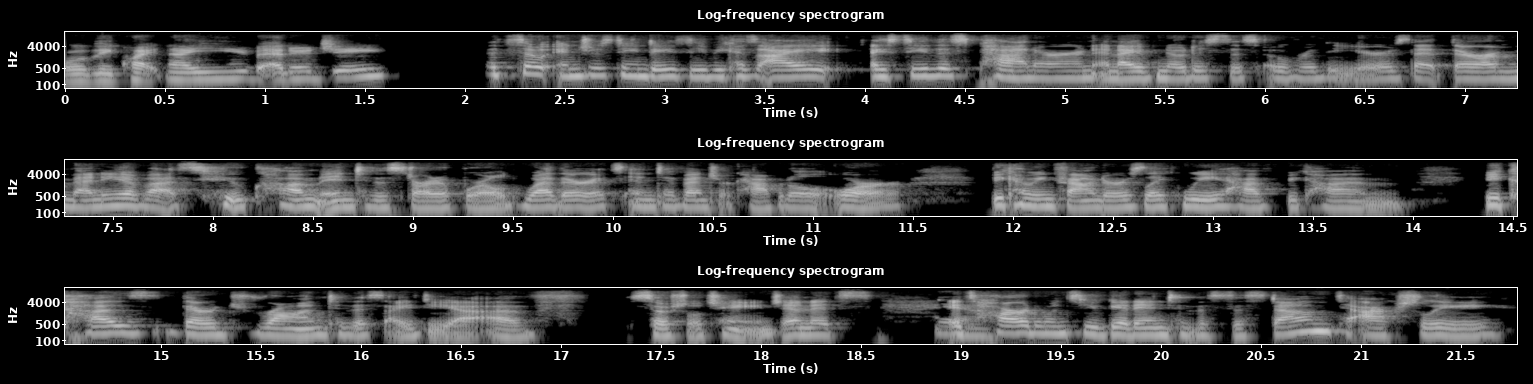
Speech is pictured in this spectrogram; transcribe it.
probably quite naive energy. It's so interesting, Daisy, because I, I see this pattern and I've noticed this over the years that there are many of us who come into the startup world, whether it's into venture capital or becoming founders like we have become, because they're drawn to this idea of social change. And it's yeah. it's hard once you get into the system to actually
